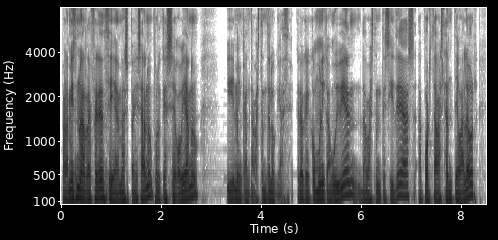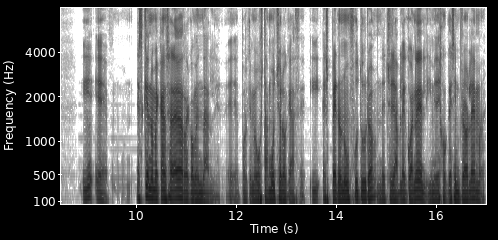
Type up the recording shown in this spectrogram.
Para mí es una referencia y además paisano porque es segoviano y me encanta bastante lo que hace. Creo que comunica muy bien, da bastantes ideas, aporta bastante valor y eh, es que no me cansaré de recomendarle eh, porque me gusta mucho lo que hace y espero en un futuro, de hecho ya hablé con él y me dijo que sin problema,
